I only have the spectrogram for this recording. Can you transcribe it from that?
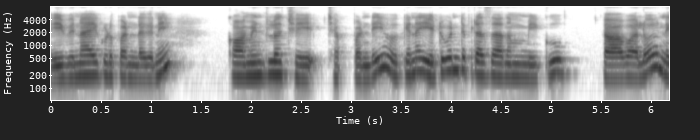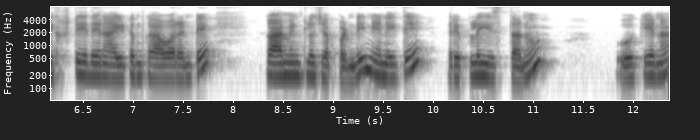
ఈ వినాయకుడు పండగని కామెంట్లో చే చెప్పండి. ఓకేనా? ఎటువంటి ప్రసాదం మీకు కావాలో నెక్స్ట్ ఏదైనా ఐటెం కావాలంటే కామెంట్లో చెప్పండి. నేనైతే రిప్లై ఇస్తాను. ఓకేనా?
